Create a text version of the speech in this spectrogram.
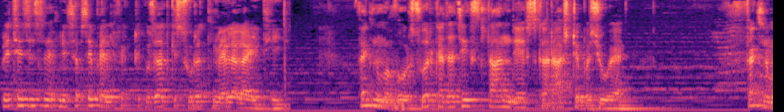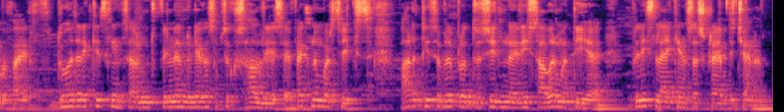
ब्रिटिश ने अपनी सबसे पहली फैक्ट्री गुजरात की सूरत में लगाई थी। फैक्ट नंबर फोर सुअर कजाकिस्तान देश का राष्ट्रीय पशु है। फैक्ट नंबर फाइव 2021 के इंसान फिनलैंड दुनिया का सबसे खुशहाल देश है। फैक्ट नंबर सिक्स भारत की सबसे प्रदूषित नदी साबरमती है। Please like and subscribe the channel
